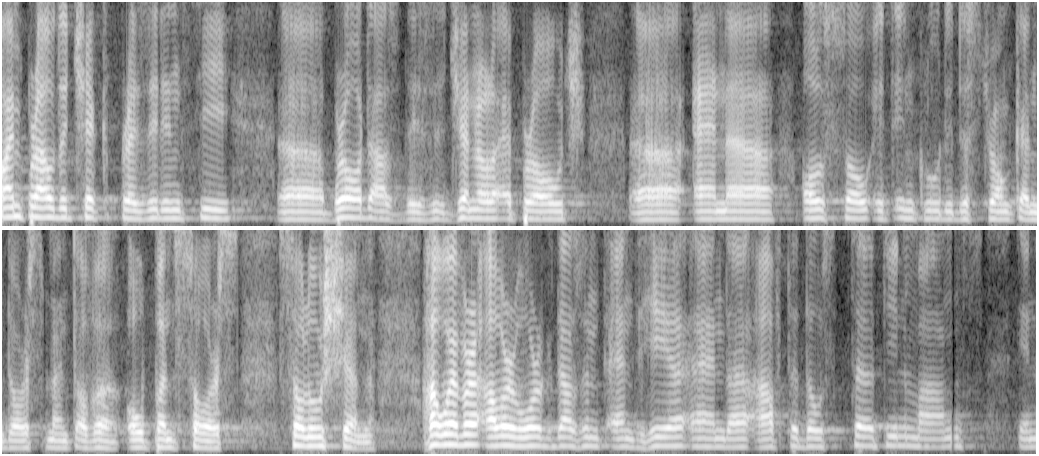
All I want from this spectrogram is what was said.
I'm proud the Czech presidency uh, brought us this general approach uh, and uh, also it included a strong endorsement of an open source solution. However, our work doesn't end here and uh, after those 13 months in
